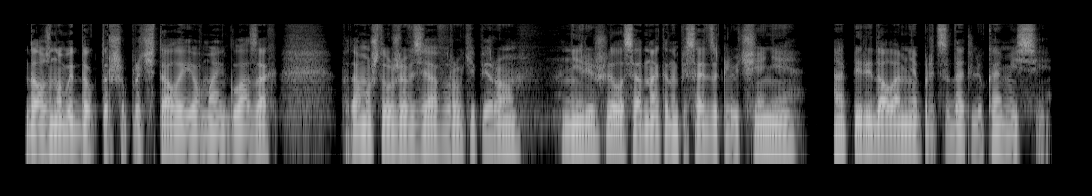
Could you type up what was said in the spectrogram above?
Должно быть, докторша прочитала ее в моих глазах, потому что, уже взяв в руки перо, не решилась, однако, написать заключение, а передала мне председателю комиссии,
